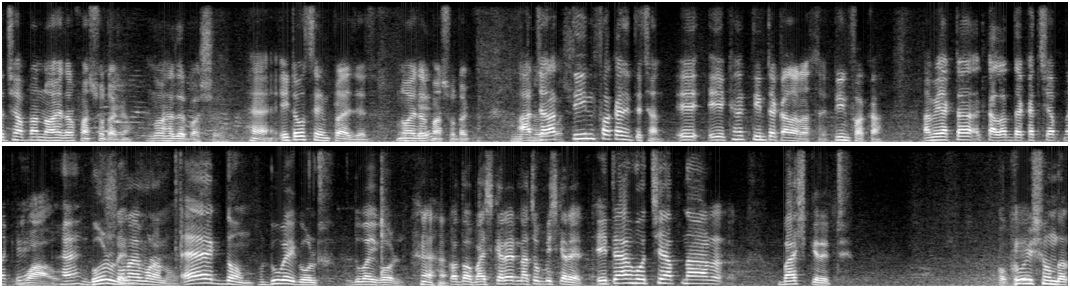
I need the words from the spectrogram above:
হচ্ছে আপনার নয় হাজার পাঁচশো টাকা। নয় হাজার পাঁচশো। হ্যাঁ এটাও সেম প্রাইজের নয় হাজার পাঁচশো টাকা। আর যারা তিন ফাঁকা নিতে চান এখানে তিনটা কালার আছে তিন ফাঁকা। আমি একটা কালার দেখাচ্ছি আপনাকে। Wow. হ্যাঁ গোল্ড সোনায় মোড়ানো। একদম দুবাই গোল্ড দুবাই গোল্ড কত বাইশ ক্যারেট না চব্বিশ ক্যারেট? এটা হচ্ছে আপনার বাইশ ক্যারেট। ওকে খুবই সুন্দর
